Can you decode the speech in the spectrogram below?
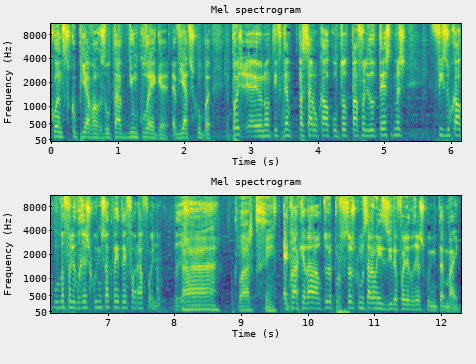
quando se copiava o resultado de um colega. Havia a desculpa. Pois, eu não tive tempo de passar o cálculo todo para a folha do teste, mas fiz o cálculo da folha de rascunho, só que deitei fora a folha de rascunho. Ah, claro que sim. É claro que a dada altura professores começaram a exigir a folha de rascunho também.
